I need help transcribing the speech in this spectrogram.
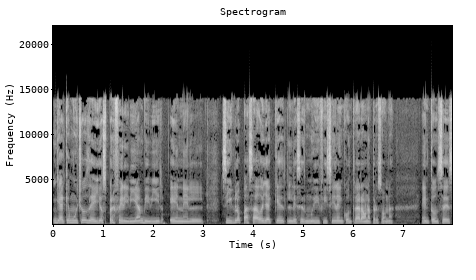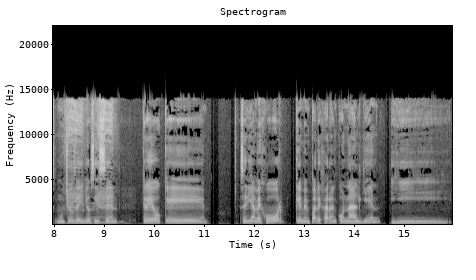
ya que muchos de ellos preferirían vivir en el siglo pasado, ya que les es muy difícil encontrar a una persona. Entonces, muchos de ellos dicen, creo que sería mejor que me emparejaran con alguien y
